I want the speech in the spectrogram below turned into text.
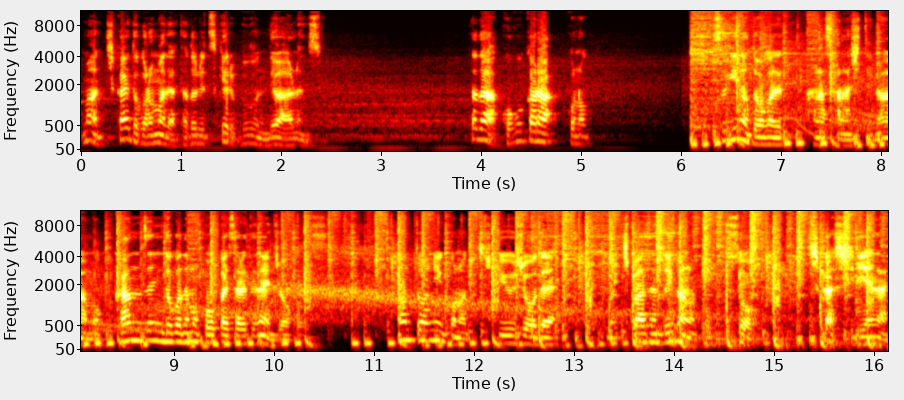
まあ近いところまではたどり着ける部分ではあるんですよ。ただここからこの次の動画で話す話っていうのはもう完全にどこでも公開されてない情報。です本当にこの地球上で1%以下のトップ層しか知り得ない、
